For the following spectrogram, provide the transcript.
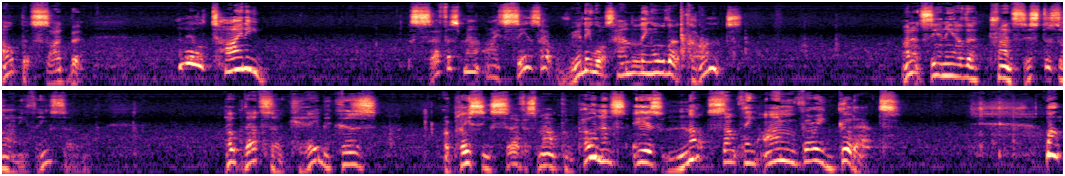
output side, but a little tiny surface mount IC, is that really what's handling all that current? I don't see any other transistors or anything, so hope that's okay, because replacing surface mount components is not something I'm very good at. Well,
